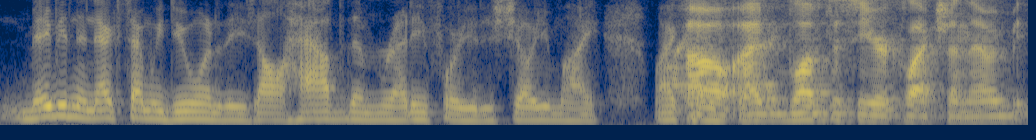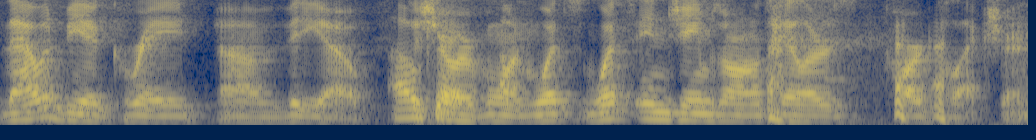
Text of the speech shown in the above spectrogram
maybe the next time we do one of these, I'll have them ready for you to show you my my Oh, cards. I'd love to see your collection. That would be that would be a great uh, video to show everyone what's what's in James Arnold Taylor's card collection.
